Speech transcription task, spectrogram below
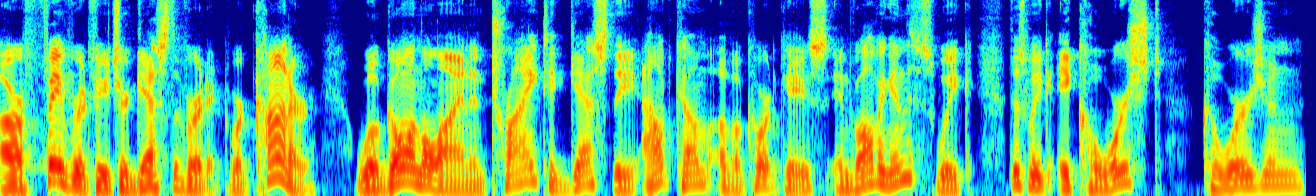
our favorite feature, Guess the Verdict, where Connor will go on the line and try to guess the outcome of a court case involving, in this week, this week, a coerced coercion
